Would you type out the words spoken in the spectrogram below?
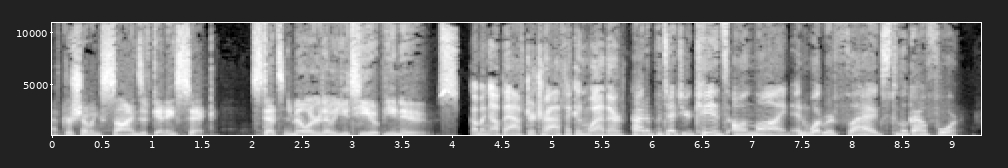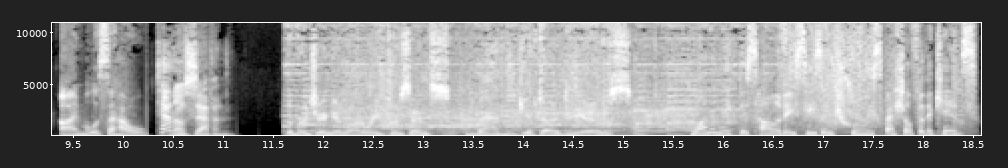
after showing signs of getting sick. Stetson Miller, WTOP News. Coming up after traffic and weather. How to protect your kids online and what red flags to look out for. I'm Melissa Howell. 1007. The Virginia Lottery presents Bad Gift Ideas. Want to make this holiday season truly special for the kids?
